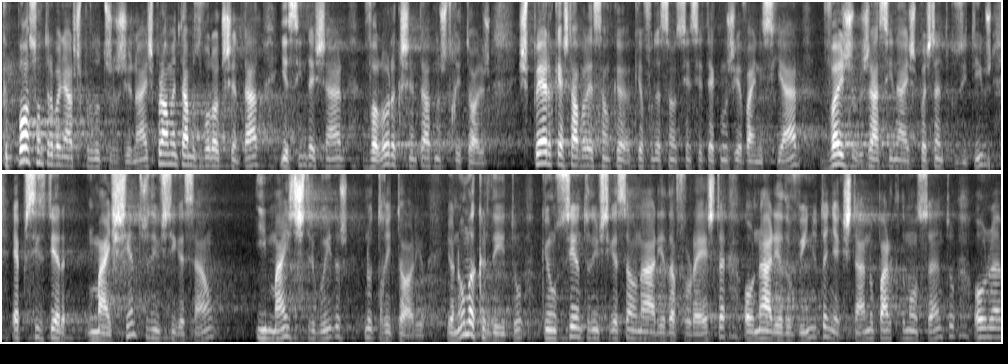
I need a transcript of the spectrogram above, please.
que possam trabalhar os produtos regionais para aumentarmos o valor acrescentado e assim deixar valor acrescentado nos territórios. Espero que esta avaliação que a, Fundação Ciência e Tecnologia vai iniciar, vejo já sinais bastante positivos. É preciso ter mais centros de investigação e mais distribuídos no território. Eu não me acredito que um centro de investigação na área da floresta ou na área do vinho tenha que estar no Parque de Monsanto ou, na,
